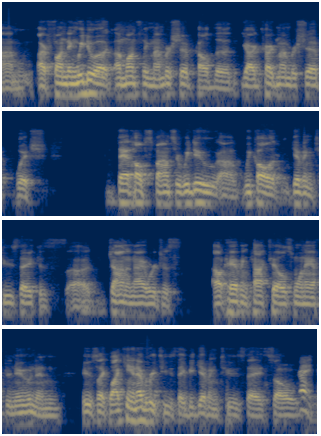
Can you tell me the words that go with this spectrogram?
um, our funding. We do a, a, monthly membership called the Yard Card membership, which that helps sponsor. We do uh, we call it Giving Tuesday because uh, John and I were just out having cocktails one afternoon, and he was like, "Why can't every Tuesday be Giving Tuesday?" So right.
